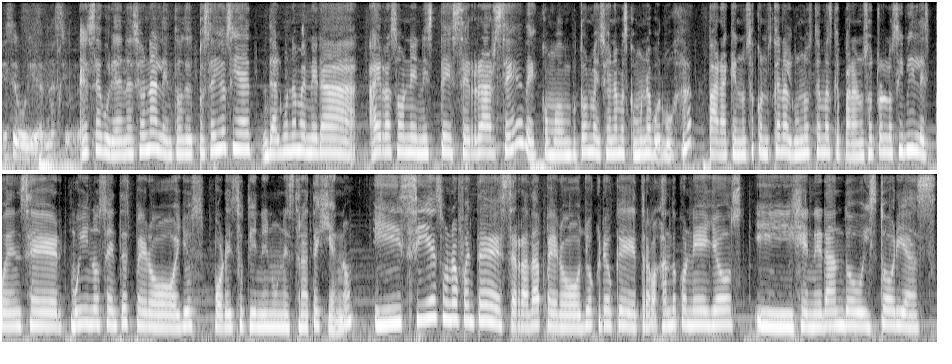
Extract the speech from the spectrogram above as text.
Es seguridad nacional. Es seguridad nacional, entonces pues ellos sí de alguna manera hay razón en este cerrarse, de como tú mencionabas, como una burbuja, para que no se conozcan algunos temas que para nosotros los civiles pueden ser muy inocentes, pero ellos por eso tienen una estrategia, ¿no? Y sí es una fuente cerrada, pero yo creo que trabajando con ellos y generando historias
